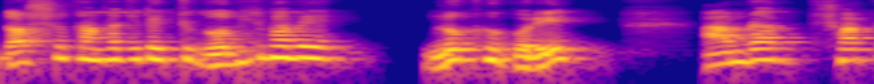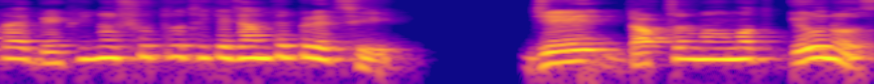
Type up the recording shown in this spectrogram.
দর্শক, আমরা যদি একটু গভীরভাবে লক্ষ্য করি, আমরা সরকারের বিভিন্ন সূত্র থেকে জানতে পেরেছি যে ডক্টর মোহাম্মদ ইউনুস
